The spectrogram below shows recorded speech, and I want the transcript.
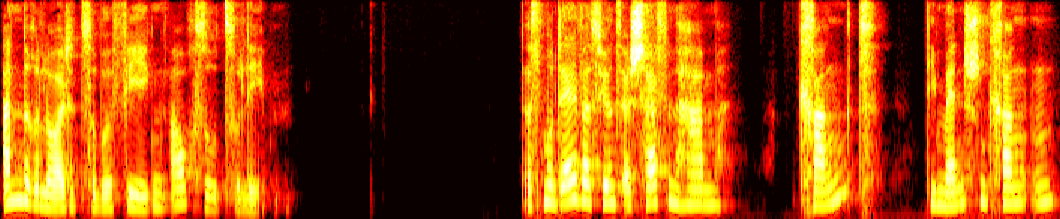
andere Leute zu befähigen, auch so zu leben. Das Modell, was wir uns erschaffen haben, krankt, die Menschen kranken,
